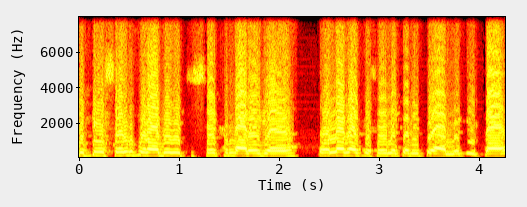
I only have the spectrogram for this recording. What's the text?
ਕਿਤੇ ਸਿੰਘਪੁਰਾ ਦੇ ਵਿੱਚ ਸਿੱਖ ਮਾਰੇ ਗਏ, ਉਹਨਾਂ ਦਾ ਕਿਸੇ ਨੇ ਕਦੀ ਧਿਆਨ ਨਹੀਂ ਕੀਤਾ।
